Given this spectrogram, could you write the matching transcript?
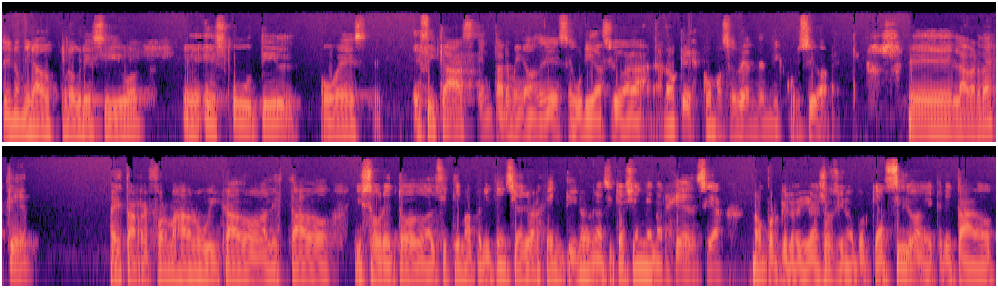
denominados progresivos, eh, es útil o es eficaz en términos de seguridad ciudadana, ¿no? que es como se venden discursivamente. Eh, la verdad es que estas reformas han ubicado al Estado y sobre todo al sistema penitenciario argentino en una situación de emergencia, no porque lo diga yo, sino porque así lo ha decretado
